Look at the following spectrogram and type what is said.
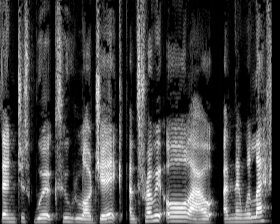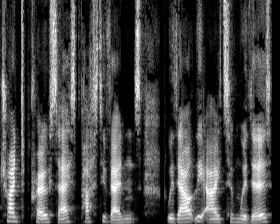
than just work through logic and throw it all out. And then we're left trying to process past events without the item with us.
